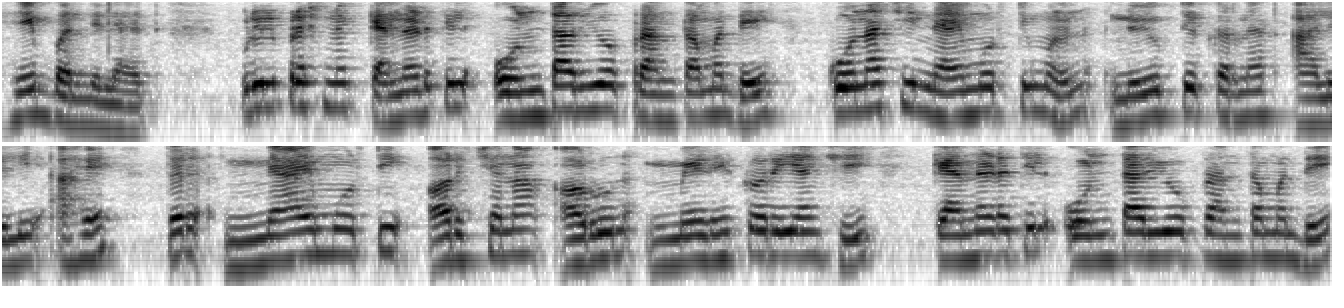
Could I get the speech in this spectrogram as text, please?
हे बनलेले आहेत. पुढील प्रश्न कॅनडातील ओंटारिओ प्रांतामध्ये कोणाची न्यायमूर्ती म्हणून नियुक्ती करण्यात आलेली आहे? तर न्यायमूर्ती अर्चना अरुण मेढेकर यांची कॅनडातील ओंटारिओ प्रांतामध्ये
